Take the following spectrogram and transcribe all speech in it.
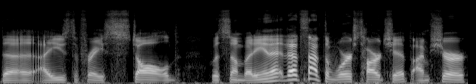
the I use the phrase stalled with somebody, and that, that's not the worst hardship, I'm sure,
